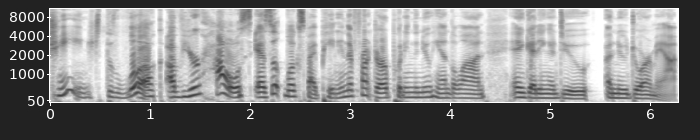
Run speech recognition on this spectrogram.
change the look of your house as it looks by painting the front door, putting the new handle on, and getting a, new a new doormat.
